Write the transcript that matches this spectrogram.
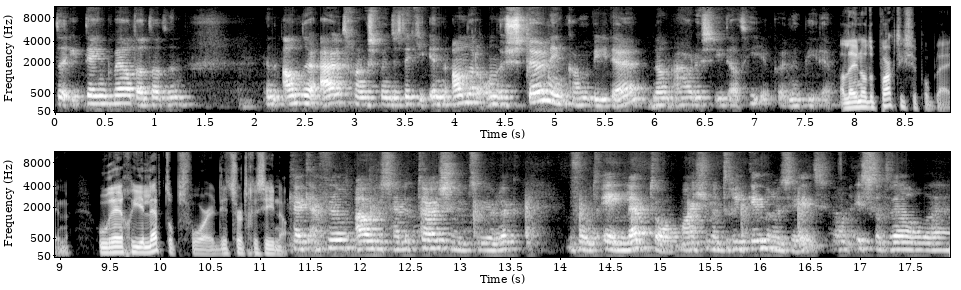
ik denk wel dat dat een, een ander uitgangspunt is. Dat je een andere ondersteuning kan bieden dan ouders die dat hier kunnen bieden. Alleen al de praktische problemen. Hoe regel je laptops voor dit soort gezinnen? Kijk, en veel ouders hebben thuis natuurlijk bijvoorbeeld één laptop. Maar als je met drie kinderen zit, dan is dat wel uh,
